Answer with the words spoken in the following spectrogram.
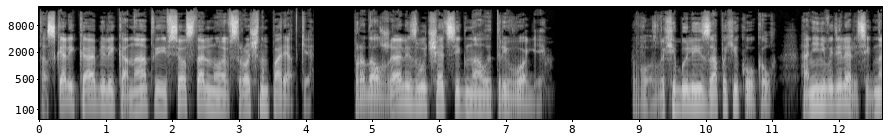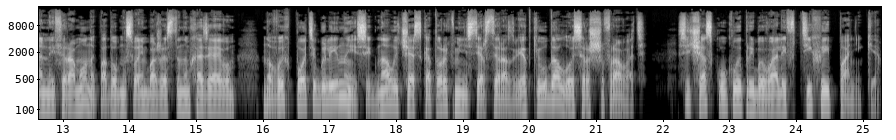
таскали кабели, канаты и все остальное в срочном порядке. Продолжали звучать сигналы тревоги. В воздухе были и запахи кукол. Они не выделяли сигнальные феромоны, подобно своим божественным хозяевам, но в их поте были иные сигналы, часть которых в Министерстве разведки удалось расшифровать. Сейчас куклы пребывали в тихой панике.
